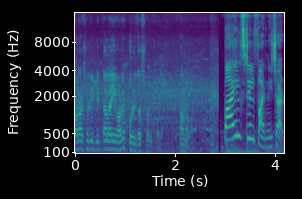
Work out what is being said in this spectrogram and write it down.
সরাসরি বিদ্যালয় এইভাবে পরিদর্শন করে ধন্যবাদ। পাইল স্টিল ফার্নিচার।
